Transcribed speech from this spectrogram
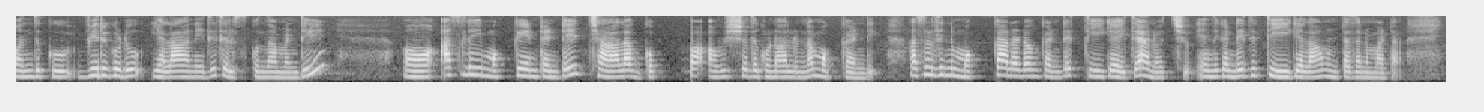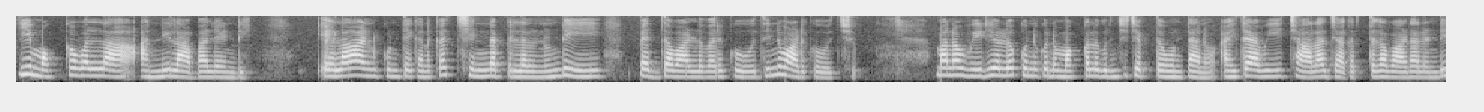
మందుకు విరుగుడు ఎలా అనేది తెలుసుకుందామండి. అసలు ఈ మొక్క ఏంటంటే చాలా గొప్ప ఔషధ గుణాలున్న మొక్క అండి. అసలు దీన్ని మొక్క అనడం కంటే తీగ అయితే అనవచ్చు ఎందుకంటే ఇది తీగలా ఉంటుందన్నమాట. ఈ మొక్క వల్ల అన్ని లాభాలే అండి. ఎలా అనుకుంటే కనుక చిన్న పిల్లల నుండి పెద్దవాళ్ళ వరకు దీన్ని వాడుకోవచ్చు. మనం వీడియోలో కొన్ని కొన్ని మొక్కల గురించి చెప్తూ ఉంటాను. అయితే అవి చాలా జాగ్రత్తగా వాడాలండి.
